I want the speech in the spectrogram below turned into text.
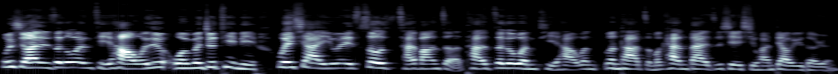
我喜欢你这个问题，好，我就我们就替你问下一位受采访者，他这个问题哈，问问他怎么看待这些喜欢钓鱼的人。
